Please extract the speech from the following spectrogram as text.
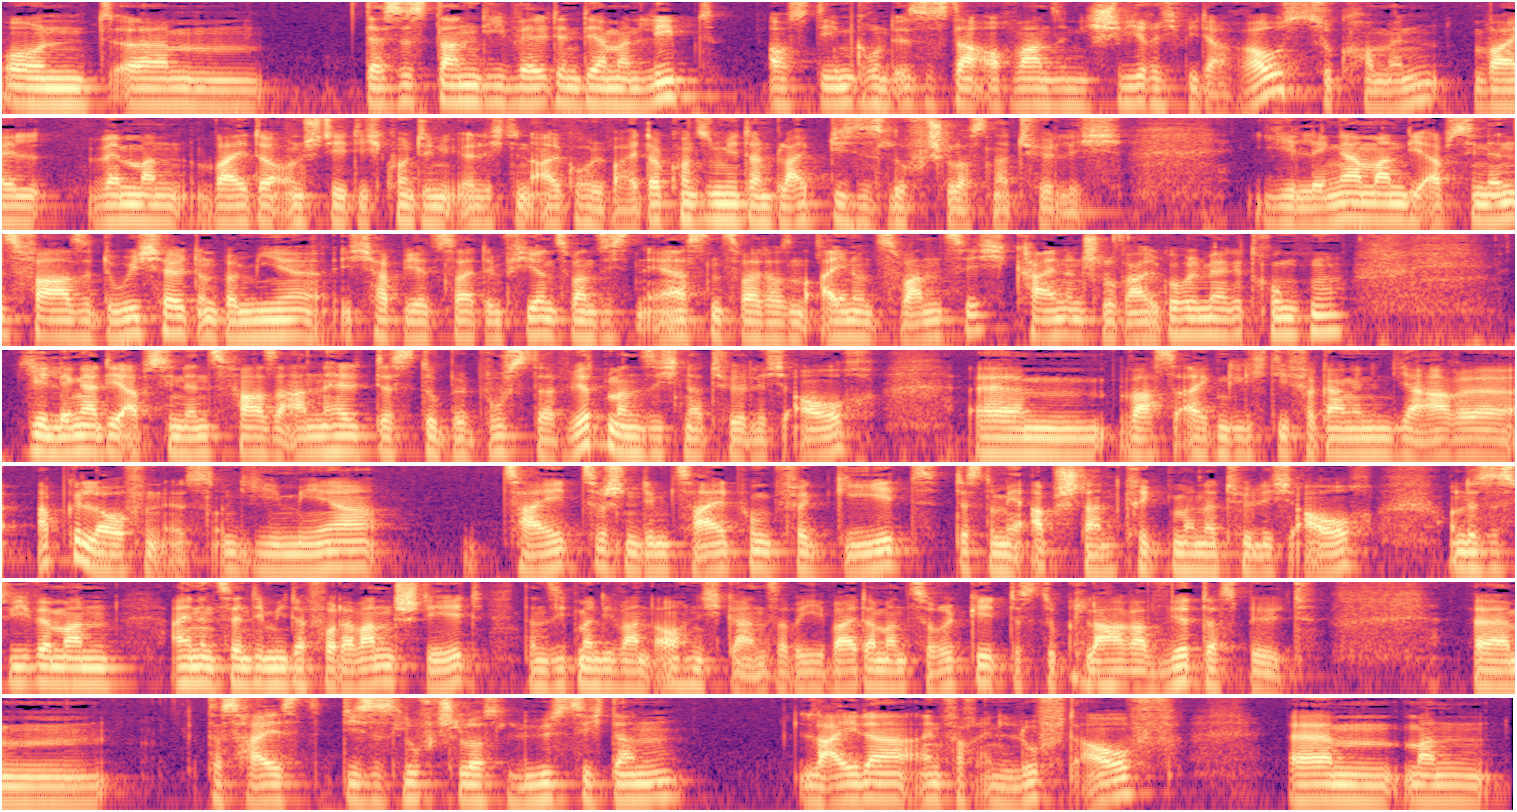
Und ähm, das ist dann die Welt, in der man lebt. Aus dem Grund ist es da auch wahnsinnig schwierig, wieder rauszukommen, weil wenn man weiter und stetig kontinuierlich den Alkohol weiter konsumiert, dann bleibt dieses Luftschloss natürlich. Je länger man die Abstinenzphase durchhält und bei mir, ich habe jetzt seit dem 24.01.2021 keinen Schluck Alkohol mehr getrunken, je länger die Abstinenzphase anhält, desto bewusster wird man sich natürlich auch, ähm, was eigentlich die vergangenen Jahre abgelaufen ist. Und je mehr Zeit zwischen dem Zeitpunkt vergeht, desto mehr Abstand kriegt man natürlich auch. Und es ist wie wenn man einen Zentimeter vor der Wand steht, dann sieht man die Wand auch nicht ganz. Aber je weiter man zurückgeht, desto klarer wird das Bild. Ähm, das heißt, dieses Luftschloss löst sich dann leider einfach in Luft auf. Ähm, man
